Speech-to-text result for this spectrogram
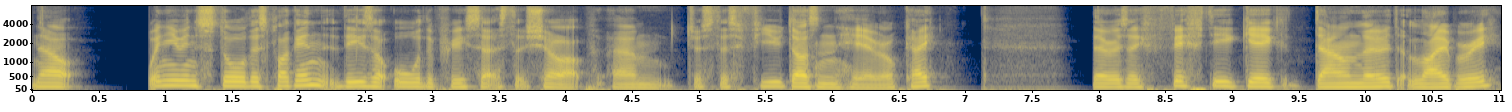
Now when you install this plugin these are all the presets that show up um, just this few dozen here okay there is a 50 gig download library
